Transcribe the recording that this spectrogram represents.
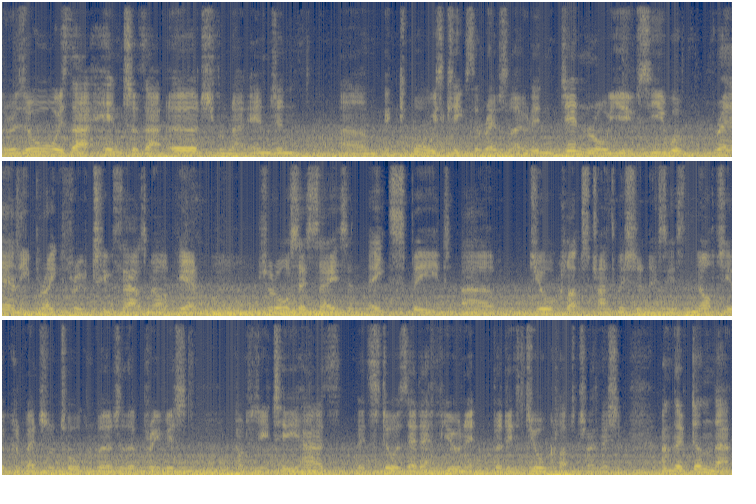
There is always that hint of that urge from that engine. Um, it always keeps the revs low. In general use, you will rarely break through 2000 RPM. Should also say it's an 8-speed um, dual clutch transmission. It's, it's not your conventional torque converter that previous Conti GT has. It's still a ZF unit, but it's dual clutch transmission. And they've done that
